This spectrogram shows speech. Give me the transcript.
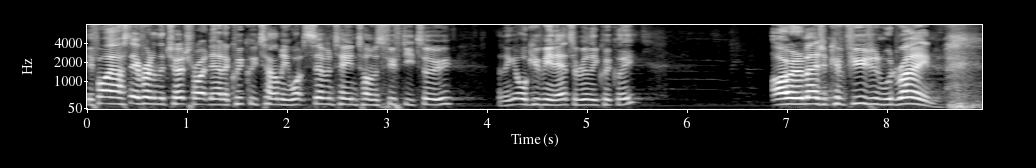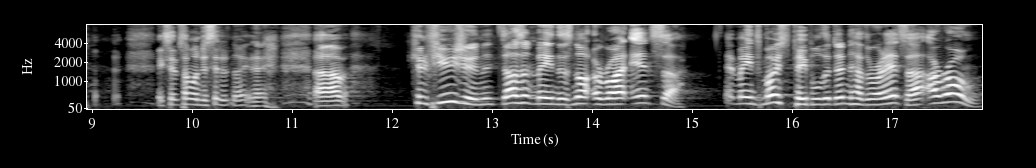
If I asked everyone in the church right now to quickly tell me what 17 times 52 I think all give me an answer really quickly. I would imagine confusion would reign. Except someone just said it. No, no. Um, confusion doesn't mean there's not a right answer. It means most people that didn't have the right answer are wrong.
